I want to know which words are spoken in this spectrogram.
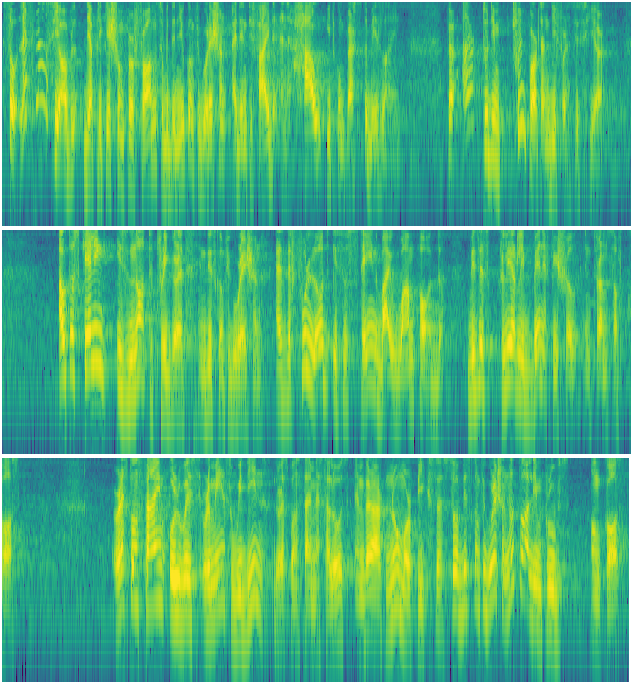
So let's now see how the application performs with the new configuration identified and how it compares to the baseline. There are two, two important differences here. Autoscaling is not triggered in this configuration, as the full load is sustained by one pod. This is clearly beneficial in terms of cost. Response time always remains within the response time SLOs, and there are no more peaks, so this configuration not only improves on cost,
